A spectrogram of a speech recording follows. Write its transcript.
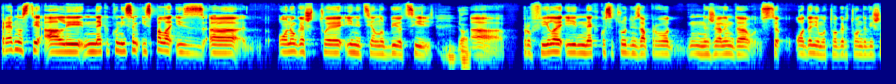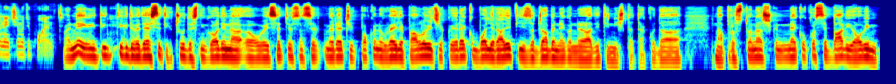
prednosti, ali nekako nisam ispala iz uh, onoga što je inicijalno bio cilj Da. uh, profila i nekako se trudim zapravo, ne želim da se odaljim od toga, jer to onda više neće imati poent. A ne, i ti- tih 90-ih čudesnih godina, ovaj, setio sam se reči pokojnog Velje Pavlovića koji je rekao bolje raditi iza džabe nego ne raditi ništa. Tako da, naprosto, naš, neko ko se bavi ovim,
